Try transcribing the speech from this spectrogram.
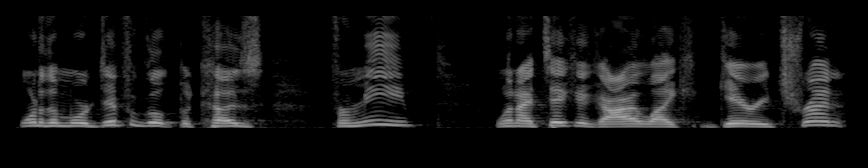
one of the more difficult because for me, when I take a guy like Gary Trent,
